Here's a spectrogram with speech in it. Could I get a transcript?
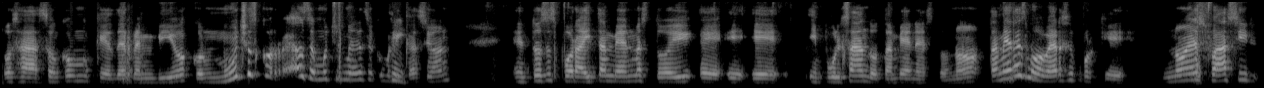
o sea, son como que de reenvío con muchos correos de muchos medios de comunicación. Entonces, por ahí también me estoy eh, eh, eh, impulsando también esto, ¿no? También es moverse porque no es fácil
